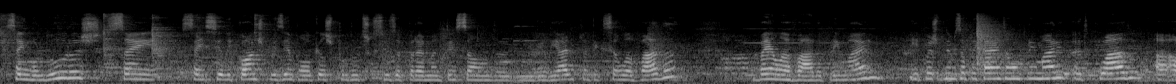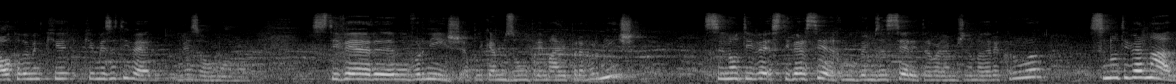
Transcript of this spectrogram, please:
sem gorduras, sem, sem silicones, por exemplo, ou aqueles produtos que se usa para manutenção de, de mobiliário, portanto tem que ser lavada, bem lavada primeiro, e depois podemos aplicar então um primário adequado ao acabamento que, que a mesa tiver, mesa ou móvel. Se tiver eh, um verniz, aplicamos um primário para verniz, se, não tiver, se tiver cera, removemos a cera e trabalhamos na madeira crua. Se não tiver nada,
